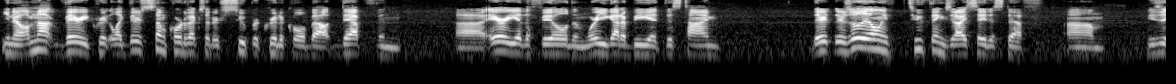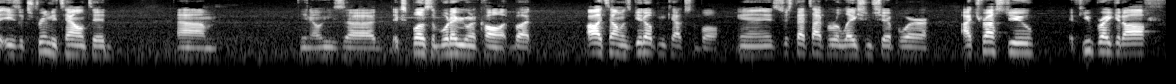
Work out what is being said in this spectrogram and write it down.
you know, I'm not very critical. Like, there's some quarterbacks that are super critical about depth and uh, area of the field and where you got to be at this time. There, there's really only two things that I say to Steph. Um, he's he's extremely talented. Um, you know, he's uh, explosive, whatever you want to call it. But all I tell him is get open, catch the ball, and it's just that type of relationship where I trust you. If you break it off,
